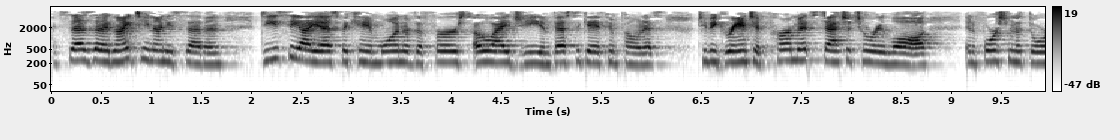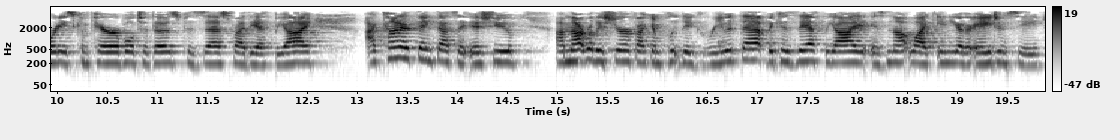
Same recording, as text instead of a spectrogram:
it says that in 1997, DCIS became one of the first OIG investigative components to be granted permanent statutory law enforcement authorities comparable to those possessed by the FBI. I kind of think that's an issue. I'm not really sure if I completely agree with that because the FBI is not like any other agency.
